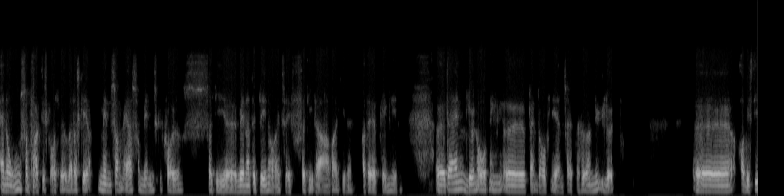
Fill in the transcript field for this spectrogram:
af nogen, som faktisk også ved, hvad der sker, men som er som menneskekolde, så de øh, vender det blinde øje til, fordi der er arbejde i det, og der er penge i det. Øh, der er en lønordning øh, blandt offentlige ansatte, der hedder ny løn. Øh, og hvis de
